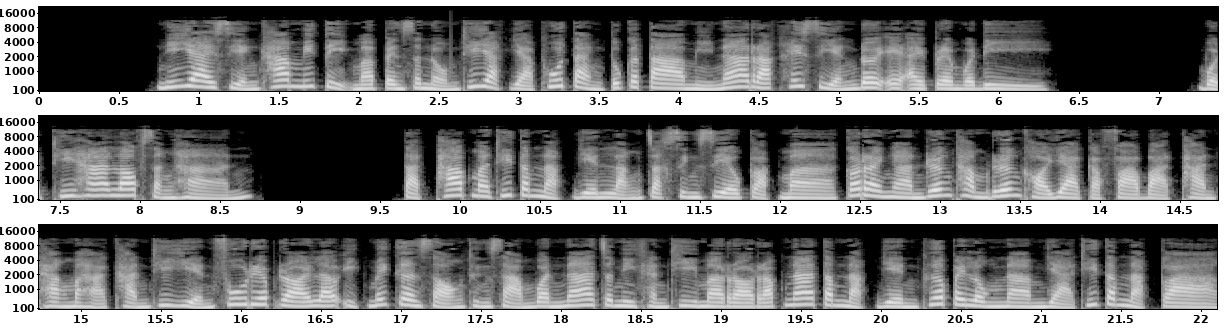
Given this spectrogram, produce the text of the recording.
8นิยายเสียงข้ามมิติมาเป็นสนมที่อยากอย่าผู้แต่งตุ๊กตาหมีน่ารักให้เสียงโดย AI เปรมวดี บทที่5รอบสังหาร ตัดภาพมาที่ตำหนักเย็นหลังจากซิงเซียวกลับมา ก็รายงานเรื่องทำเรื่องขอหย่ากับฟาบาทผ่านทางมหาขันที่เหยียนฟู่เรียบร้อยแล้วอีกไม่เกิน2อถึงสวันหน้าจะมีขันทีมารอรับหน้าตำหนักเย็นเพื่อไปลงนามหย่าที่ตำหนักกลาง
